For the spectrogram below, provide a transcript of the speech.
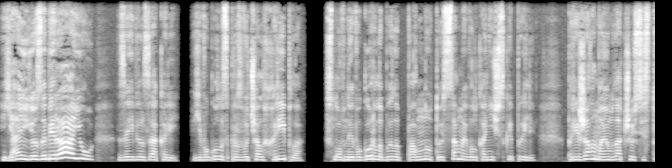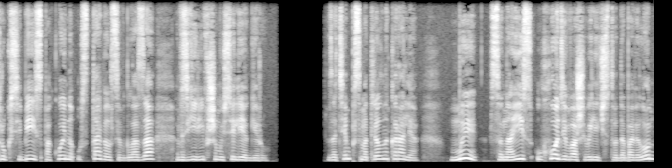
«Я ее забираю!» — заявил Закари. Его голос прозвучал хрипло, словно его горло было полно той самой вулканической пыли. Прижал мою младшую сестру к себе и спокойно уставился в глаза взъярившемуся Легеру. Затем посмотрел на короля. «Мы, Санаис, уходим, Ваше Величество», — добавил он,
